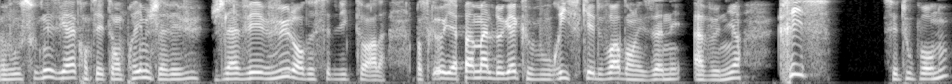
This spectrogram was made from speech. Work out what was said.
vous vous souvenez ce gars quand il était en prime, je l'avais vu, je l'avais vu lors de cette victoire là. Parce qu'il y a pas mal de gars que vous risquez de voir dans les années à venir. Chris, c'est tout pour nous?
